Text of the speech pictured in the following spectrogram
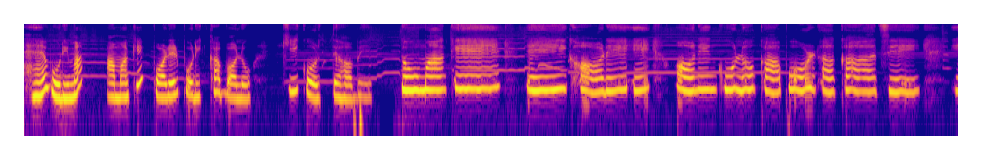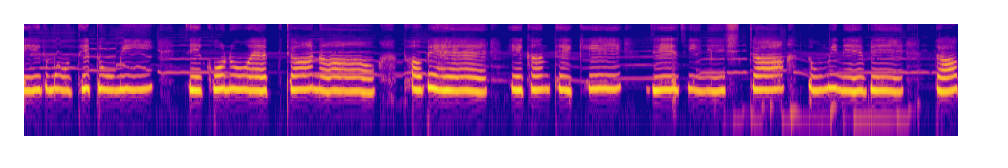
হ্যাঁ বুড়িমা, আমাকে পরের পরীক্ষা বলো, কি করতে হবে? তোমাকে এই ঘরে অনেকগুলো কাপড় রাখা আছে এর মধ্যে তুমি যে কোনো একটা নাও। তবে হ্যাঁ এখান থেকে যে জিনিসটা তুমি নেবে তা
